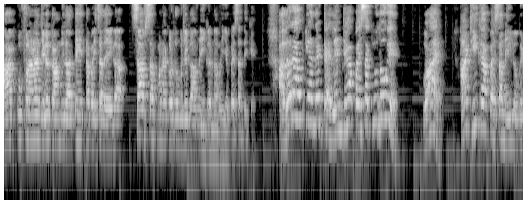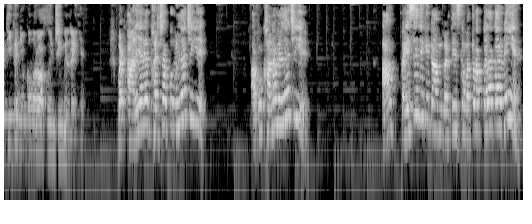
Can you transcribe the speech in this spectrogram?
आपको फलाना जगह काम दिलाते हैं, इतना पैसा लगेगा। साफ़ साफ़ मना कर दो, मुझे काम नहीं करना भैया, पैसा देके। अगर आपके अंदर टैलेंट है, आप पैसा क्यों दोगे? वाह हाँ ठीक है, आप पैसा नहीं लोगे, ठीक है न्यू कमर आपको एंट्री मिल रही है। बट आने जाने का खर्चा आपको मिलना चाहिए। आपको खाना मिलना चाहिए। आप पैसे देके काम करते हैं, इसका मतलब आप कलाकार नहीं है।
